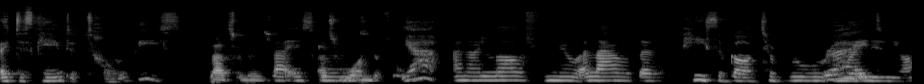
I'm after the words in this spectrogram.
I just came to total peace. That's amazing. That is good. That's wonderful. Yeah. And I love, you know, allow the peace of God to rule and reign in your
